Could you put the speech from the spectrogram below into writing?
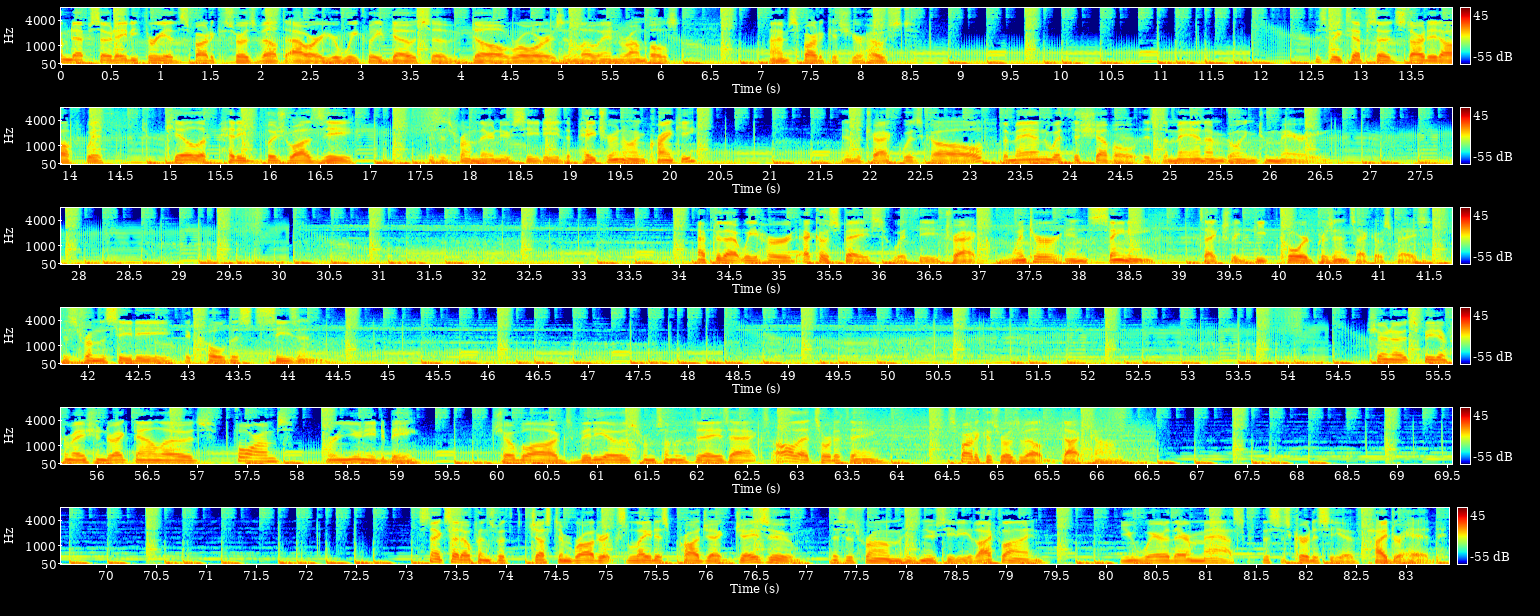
Welcome to episode 83 of the Spartacus Roosevelt Hour, your weekly dose of dull roars and low end rumbles. I'm Spartacus, your host. This week's episode started off with To Kill a Petty Bourgeoisie. This is from their new CD, The Patron, on Cranky. And the track was called The Man with the Shovel is the Man I'm Going to Marry. After that, we heard Echospace with the track Winter In Seney. It's actually DeepChord presents Echospace. This is from the CD The Coldest Season. Show notes, feed information, direct downloads, forums, where you need to be. Show blogs, videos from some of today's acts, all that sort of thing SpartacusRoosevelt.com. This next set opens with Justin Broadrick's latest project, Jesu. This is from his new CD, Lifeline. You Wear Their Mask. This is courtesy of Hydra Head.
